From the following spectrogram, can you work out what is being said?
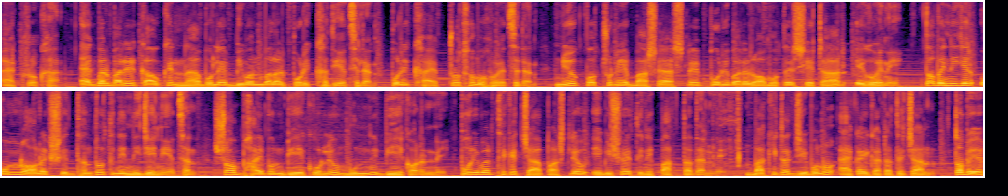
একরোখা। একবার বাড়ির কাউকে না বলে বিমানবালার পরীক্ষা দিয়েছিলেন। পরীক্ষায় প্রথমও হয়েছিলেন। নিয়োগপত্র নিয়ে বাসায় আসলে পরিবারের অমতে সেটা আর এগোয়নি। তবে নিজের অন্য অনেক সিদ্ধান্ত তিনি নিজেই নিয়েছেন। সব ভাই বোন বিয়ে করলেও মুন্নি বিয়ে করেননি। পরিবার থেকে চাপ আসলেও এ বিষয়ে তিনি পাত্তা দেননি। বাকিটা জীবনও একাই কাটাতে চান। তবে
